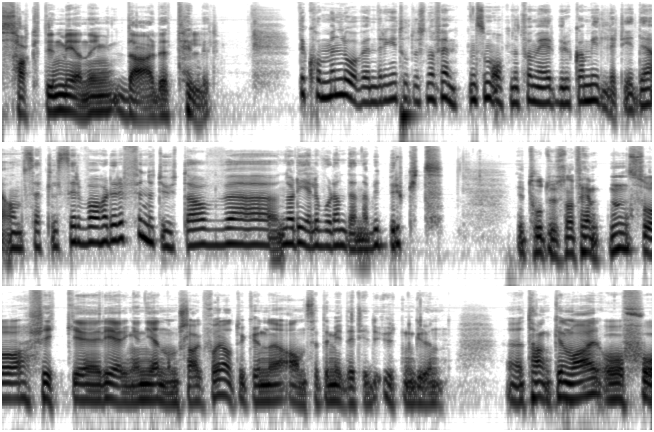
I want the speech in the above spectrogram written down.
sagt din mening der det teller. Det kom en lovendring i 2015 som åpnet for mer bruk av midlertidige ansettelser. Hva har dere funnet ut av eh, når det gjelder hvordan den er blitt brukt? I 2015 så fikk eh, regjeringen gjennomslag for at du kunne ansette midlertidig uten grunn. Eh, tanken var å få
